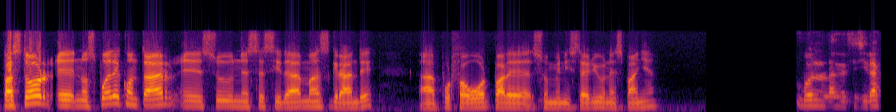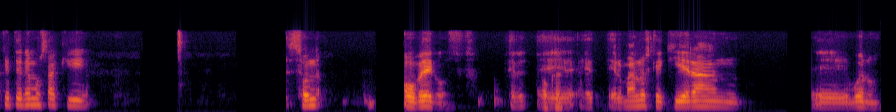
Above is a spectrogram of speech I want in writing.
Pastor, eh, ¿nos puede contar eh, su necesidad más grande, ah, por favor, para su ministerio en España? Bueno, la necesidad que tenemos aquí son obreros, eh, hermanos que quieran, bueno,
